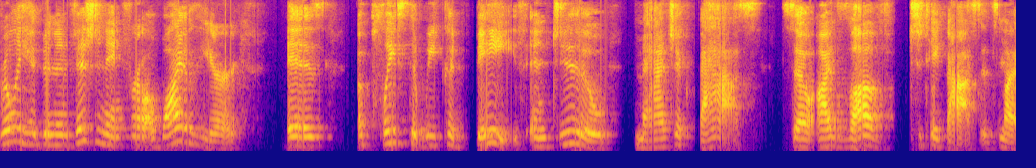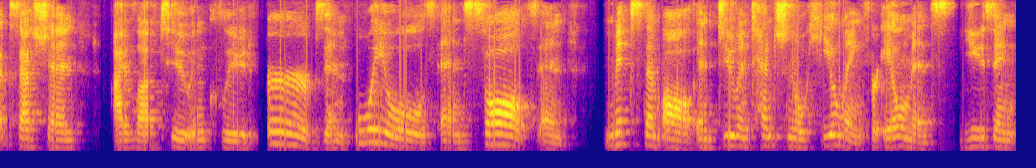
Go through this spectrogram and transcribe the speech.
really had been envisioning for a while here is a place that we could bathe and do magic baths. So I love to take baths. It's my obsession. I love to include herbs and oils and salts and mix them all and do intentional healing for ailments using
